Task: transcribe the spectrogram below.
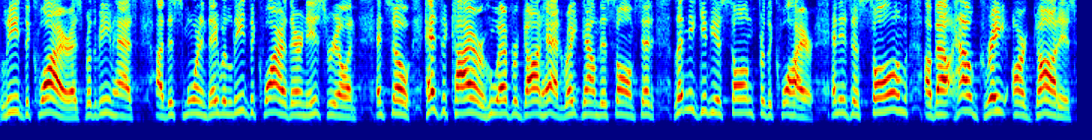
lead the choir, as Brother Beam has uh, this morning. They would lead the choir there in Israel. And, and so Hezekiah or whoever God had write down this psalm said, let me give give you a song for the choir. And it's a psalm about how great our God is.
